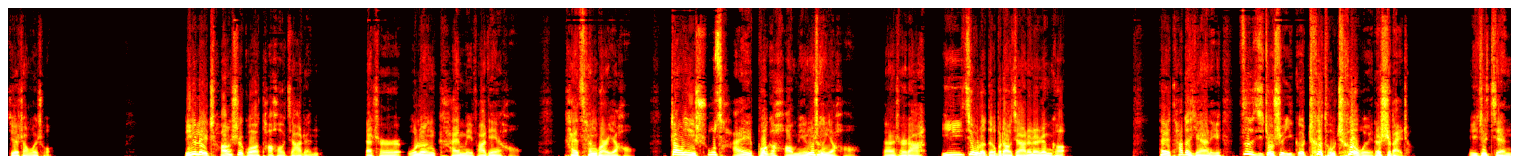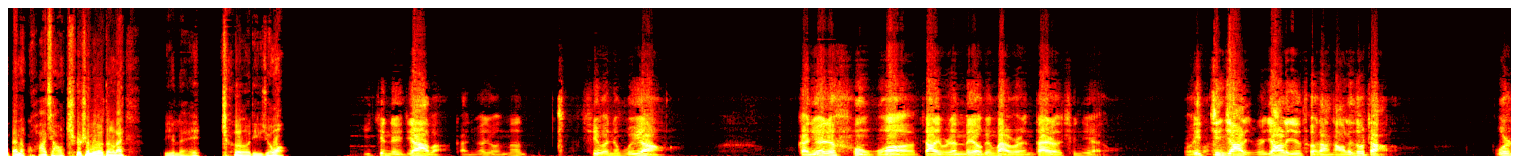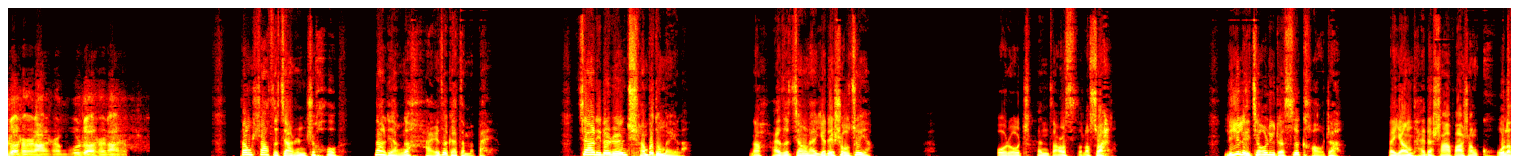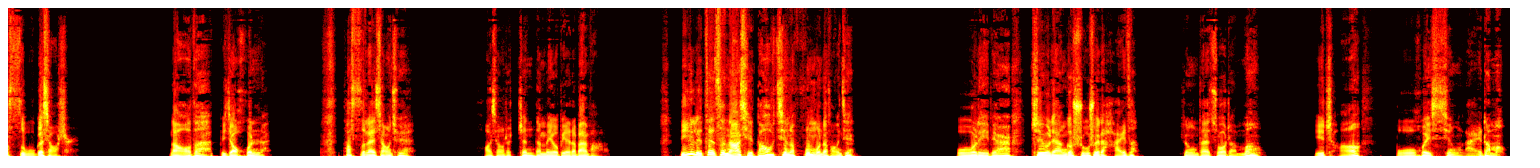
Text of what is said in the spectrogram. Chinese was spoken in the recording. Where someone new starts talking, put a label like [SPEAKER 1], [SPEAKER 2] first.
[SPEAKER 1] 接上回说，李磊尝试过讨好家人，但是无论开美发店也好，开餐馆也好，仗义疏财博个好名声也好，但是呢，依旧的得不到家人的认可。在他的眼里，自己就是一个彻头彻尾的失败者。一句简单的夸奖，迟迟没有等来，李磊彻底绝望。
[SPEAKER 2] 一进这家吧，感觉就那气氛就不一样了。感觉这父母家里边人没有跟外边人待着亲切。我一进家里边，压力就特大，脑袋都炸了。不是这事那事，不是这事那事。
[SPEAKER 1] 当杀死家人之后，那两个孩子该怎么办呀？家里的人全部都没了，那孩子将来也得受罪呀。不如趁早死了算了。李磊焦虑的思考着，在阳台的沙发上哭了四五个小时。脑子比较混乱，他思来想去，好像是真的没有别的办法了。李磊再次拿起刀进了父母的房间。屋里边只有两个熟睡的孩子，正在做着梦，一场不会醒来的梦。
